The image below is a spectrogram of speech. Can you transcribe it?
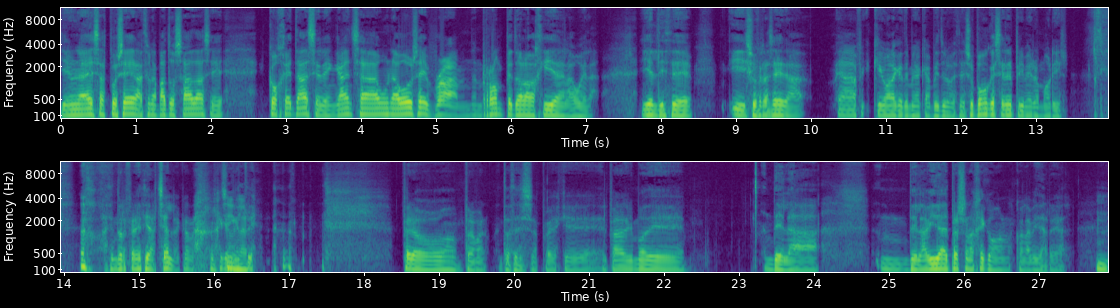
Y en una de esas, pues él hace una patosada, se coge tal, se le engancha una bolsa y rompe toda la vajilla de la abuela. Y él dice, y su frase era, que con la que termina el capítulo. Dice, supongo que seré el primero en morir. Haciendo referencia a Shelley, claro. lógicamente. pero, pero bueno, entonces pues que el paralelismo de, de la de la vida del personaje con, con la vida real. Mm.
